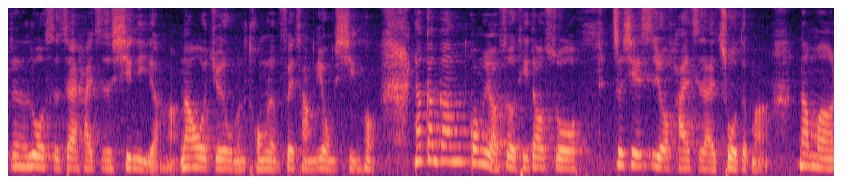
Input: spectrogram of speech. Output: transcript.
真的落实在孩子的心里啊哈。那我觉得我们的同仁非常用心哈。那刚刚光宇老师有提到说，这些是由孩子来做的嘛？那么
